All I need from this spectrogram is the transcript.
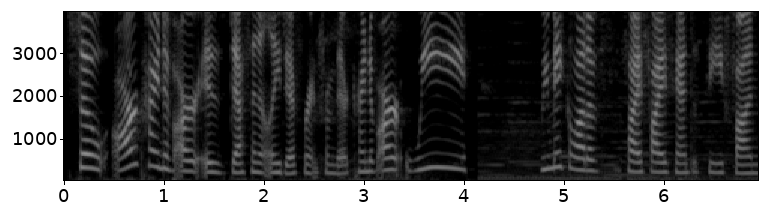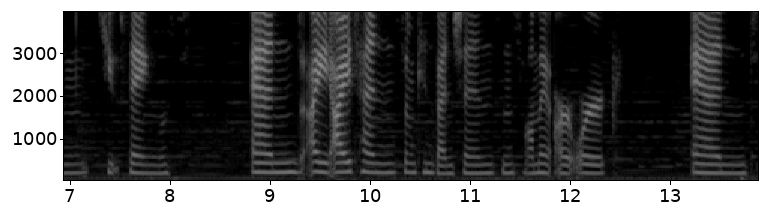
so our kind of art is definitely different from their kind of art. We we make a lot of sci-fi, fantasy, fun, cute things. And I I attend some conventions and saw my artwork and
